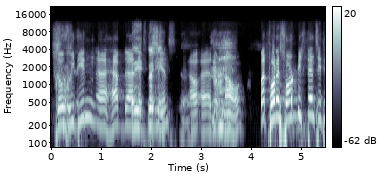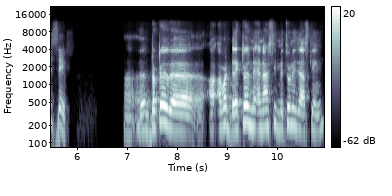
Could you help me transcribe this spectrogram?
So we didn't uh, have that Very experience Yeah. uh, as of now. But for a short distance, it is safe. Uh, Doctor, uh, our director in NRC Mithun is asking,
